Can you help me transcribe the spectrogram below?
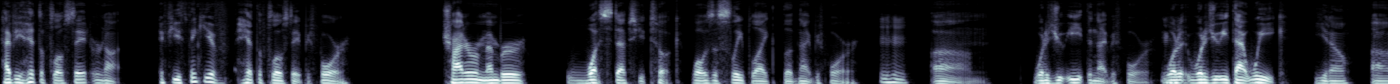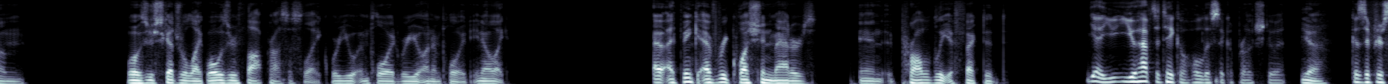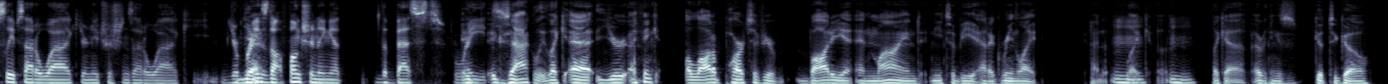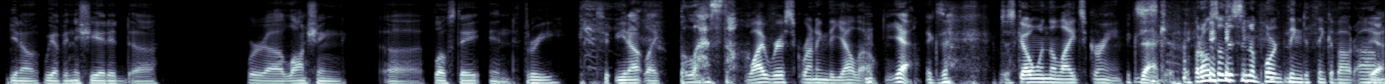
have you hit the flow state or not if you think you've hit the flow state before try to remember what steps you took what was the sleep like the night before Mm-hmm. um what did you eat the night before? What what did you eat that week? You know um what was your schedule like? What was your thought process like? Were you employed? Were you unemployed? You know like i, I think every question matters and it probably affected Yeah, you, you have to take a holistic approach to it. yeah. Because if your sleep's out of whack, your nutrition's out of whack, your Yeah. brain's not functioning at the best rate. exactly like uh, you're i think a lot of parts of your body and mind need to be at a green light kind of Mhm, like uh, mhm. like uh, everything's good to go. You know, we have initiated. Uh, we're uh, launching uh, flow state in three, two. You know, like Blast off. Why risk running the yellow? yeah, exactly. Just go when the light's green. exactly. But also, this is an important thing to think about. Um, Yeah.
